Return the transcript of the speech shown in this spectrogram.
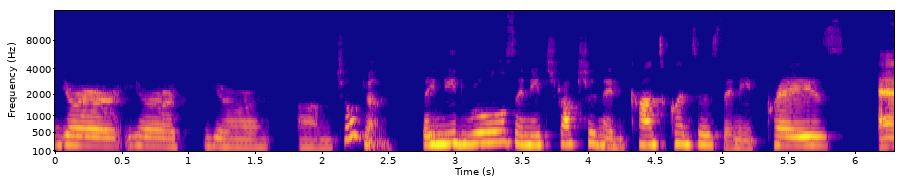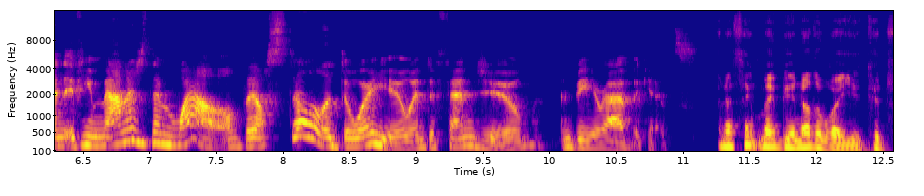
your your your um, children. They need rules, they need structure, they need consequences, they need praise. And if you manage them well, they'll still adore you and defend you and be your advocates. And I think maybe another way you could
